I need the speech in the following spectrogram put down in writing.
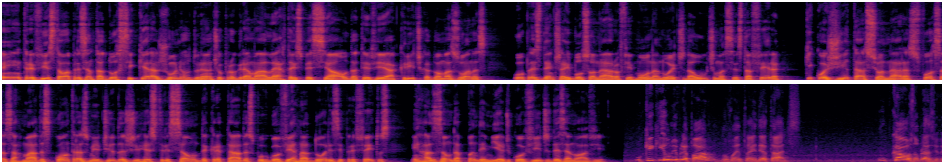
Em entrevista ao apresentador Siqueira Júnior durante o programa Alerta Especial da TV A Crítica do Amazonas, o presidente Jair Bolsonaro afirmou na noite da última sexta-feira que cogita acionar as Forças Armadas contra as medidas de restrição decretadas por governadores e prefeitos em razão da pandemia de Covid-19. Que, que eu me preparo? Não vou entrar em detalhes. Um caos no Brasil.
